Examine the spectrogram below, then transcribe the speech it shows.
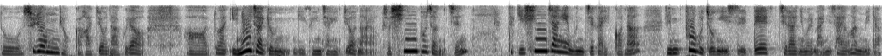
또 수렴 효과가 뛰어나고요. 어, 또한 이뇨작용이 굉장히 뛰어나요. 그래서 신부전증, 특히 신장에 문제가 있거나 림프 부종이 있을 때 제라늄을 많이 사용합니다.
